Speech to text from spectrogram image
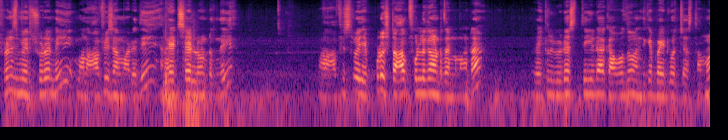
ఫ్రెండ్స్ మీరు చూడండి మన ఆఫీస్ అనమాట ఇది. రైట్ సైడ్లో ఉంటుంది. మన ఆఫీస్లో ఎప్పుడు స్టాక్ ఫుల్గా ఉంటుంది అన్నమాట వెహికల్ వీడియోస్ తీయడానికి అవ్వదు అందుకే బయటకు వచ్చేస్తాము.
